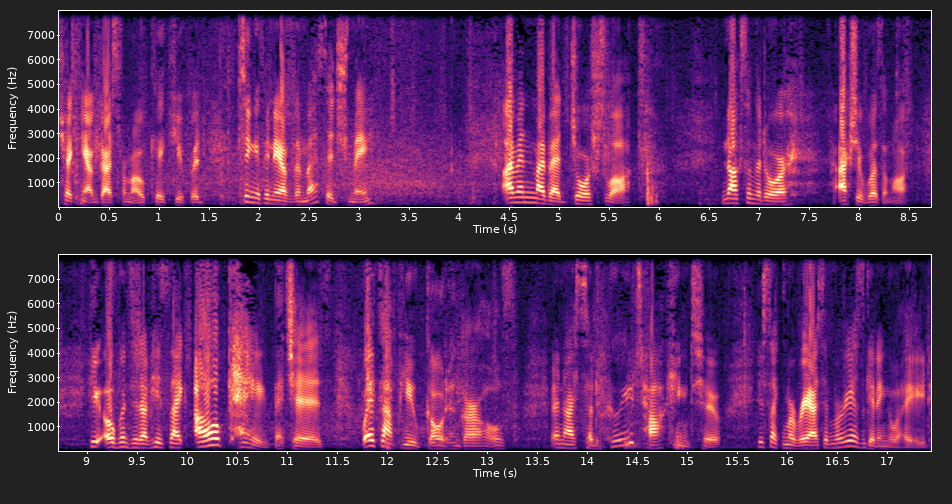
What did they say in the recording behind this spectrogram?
checking out guys from OkCupid, seeing if any of them messaged me. I'm in my bed. George locked. Knocks on the door. Actually, wasn't locked. He opens it up. He's like, "Okay, bitches, wake up, you golden girls." And I said, "Who are you talking to?" He's like, "Maria." I said, "Maria's getting laid."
